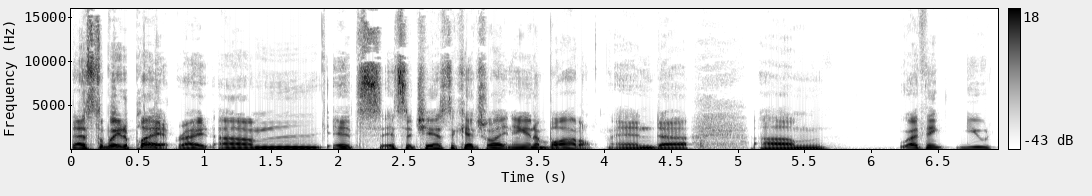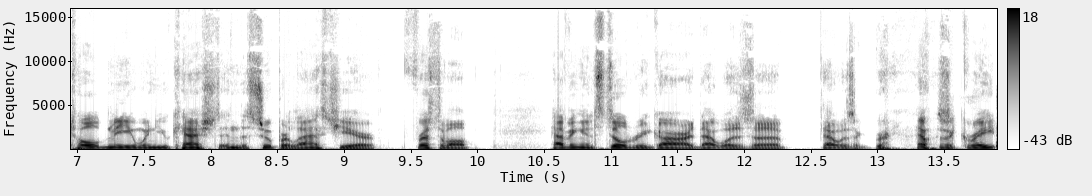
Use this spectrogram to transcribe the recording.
that's the way to play it, right? Um, it's it's a chance to catch lightning in a bottle, and uh, um, I think you told me when you cashed in the Super last year. First of all, having instilled regard, that was a that was a that was a great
